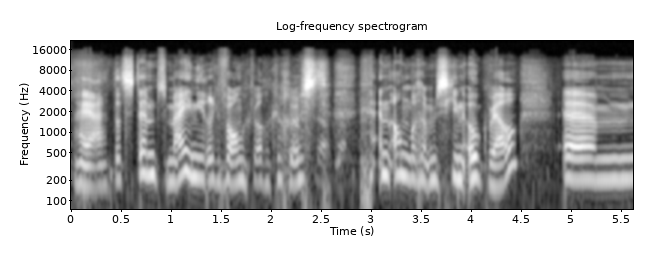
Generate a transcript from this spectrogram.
Nou ja, dat stemt mij in ieder geval nog wel gerust. En anderen misschien ook wel. Ehm,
